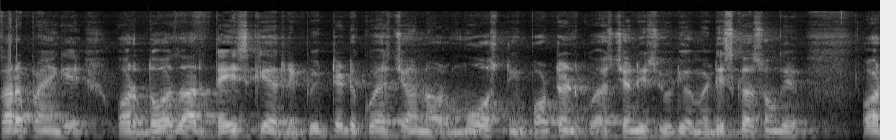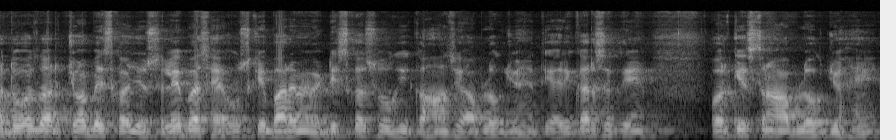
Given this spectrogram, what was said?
कर पाएँगे। और 2023 के रिपीटेड क्वेश्चन और मोस्ट इंपॉर्टेंट क्वेश्चन इस वीडियो में डिस्कस होंगे। और 2024 का जो सिलेबस है, उसके बारे में डिस्कस होगी कहाँ से आप लोग जो हैं तैयारी कर सकते हैं और किस तरह आप लोग जो हैं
